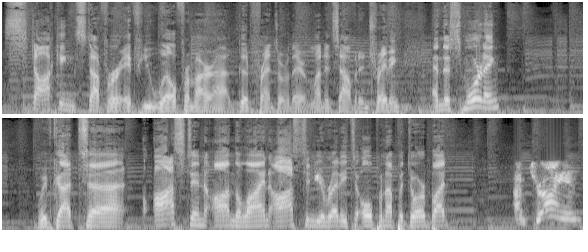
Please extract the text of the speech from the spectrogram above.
stocking stuffer, if you will, from our uh, good friends over there at London Salvage and Trading. And this morning, we've got uh, Austin on the line. Austin, you ready to open up a door, bud? I'm trying.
